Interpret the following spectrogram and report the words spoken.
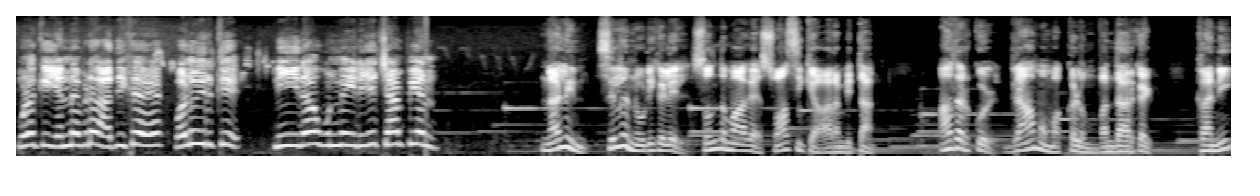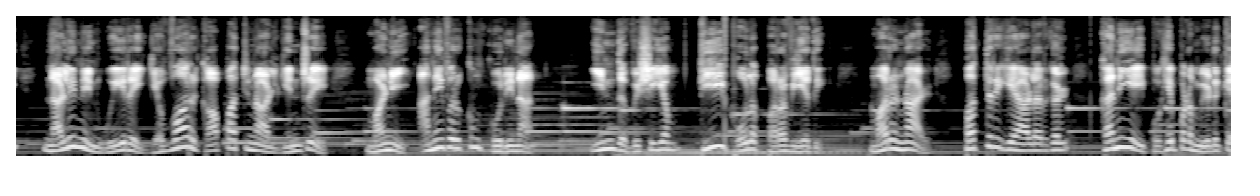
உனக்கு என்னை விட அதிக வலு இருக்கு. நீதான் உண்மையிலேயே சாம்பியன் நளின் சில நொடிகளில் சொந்தமாக சுவாசிக்க ஆரம்பித்தான். அதற்குள் கிராம மக்களும் வந்தார்கள். கனி நளினின் உயிரை எவ்வாறு காப்பாற்றினாள் என்று மணி அனைவருக்கும் கூறினான். இந்த விஷயம் தீ போல பரவியது. மறுநாள் பத்திரிகையாளர்கள் கனியை புகைப்படம் எடுக்க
